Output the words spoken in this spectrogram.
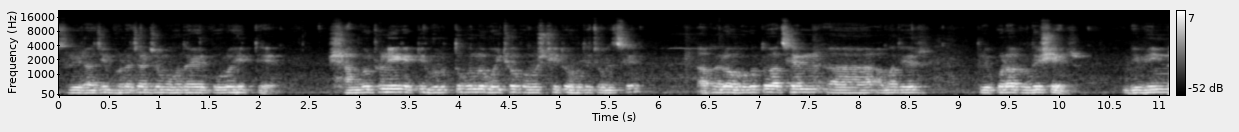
শ্রী রাজীব ভট্টাচার্য মহোদয়ের পৌরোহিত্যে সাংগঠনিক একটি গুরুত্বপূর্ণ বৈঠক অনুষ্ঠিত হতে চলেছে। আপনারা অবগত আছেন আমাদের ত্রিপুরা প্রদেশের বিভিন্ন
